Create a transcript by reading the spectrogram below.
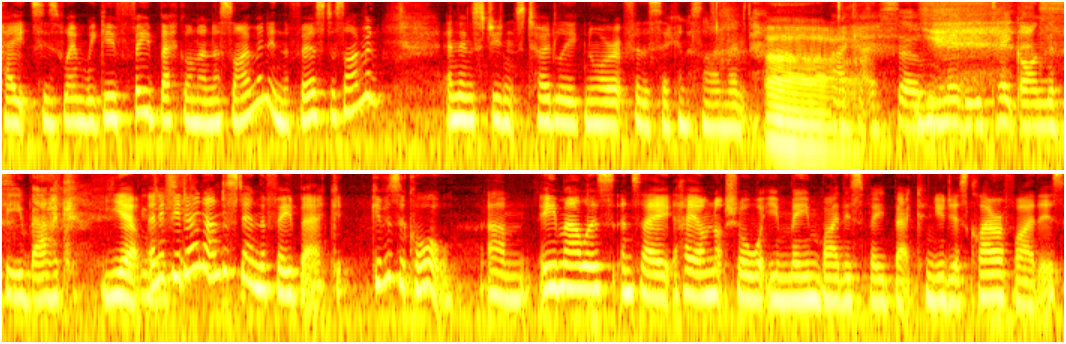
hates is when we give feedback on an assignment in the first assignment and then students totally ignore it for the second assignment. Uh, okay, so yes. maybe take on the feedback. Yeah, and if you don't understand the feedback, give us a call. Um, email us and say, hey, I'm not sure what you mean by this feedback. Can you just clarify this?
